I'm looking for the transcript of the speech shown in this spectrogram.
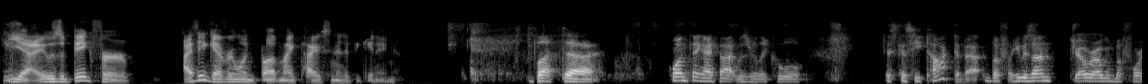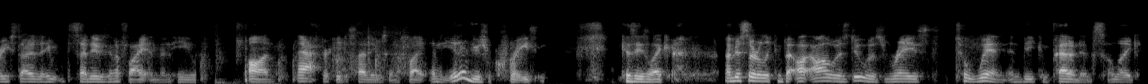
Yeah, it was a big for I think everyone but Mike Tyson in the beginning. But uh, one thing I thought was really cool is because he talked about before he was on Joe Rogan before he started. He decided he was going to fight, and then he on after he decided he was going to fight. And the interviews were crazy because he's like, "I'm just a really competitive. All I always do is raised to win and be competitive. So like,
